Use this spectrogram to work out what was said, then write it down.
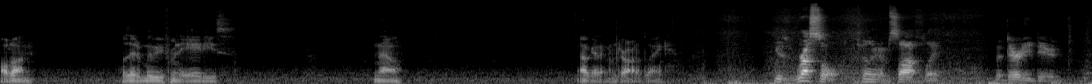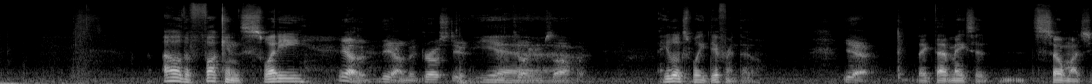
hold on. Was it a movie from the '80s? No. Okay, then I'm drawing a blank. He was Russell, killing him softly. The dirty dude. Oh, the fucking sweaty. Yeah, the yeah, the gross dude. Yeah. Killing him softly. He looks way different though. Yeah. Like that makes it so much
